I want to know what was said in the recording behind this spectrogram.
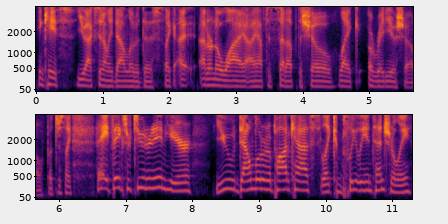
In case you accidentally downloaded this, like, I, I don't know why I have to set up the show like a radio show, but just like, hey, thanks for tuning in here. You downloaded a podcast like completely intentionally.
